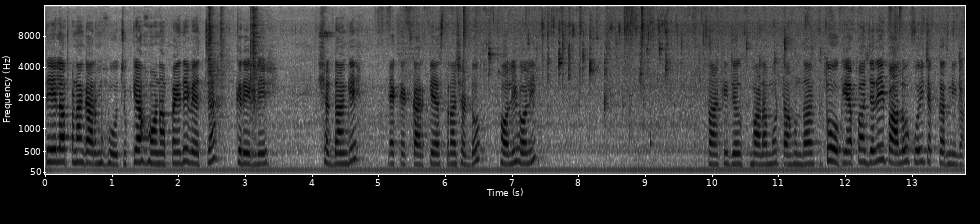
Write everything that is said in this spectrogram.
ਤੇਲ ਆਪਣਾ ਗਰਮ ਹੋ ਚੁੱਕਿਆ, ਹੁਣ ਆਪਾਂ ਇਹਦੇ ਵਿੱਚ ਕਰੇਲੇ ਛੱਡਾਂਗੇ। ਇੱਕ ਇੱਕ ਕਰਕੇ ਇਸ ਤਰ੍ਹਾਂ ਛੱਡੋ, ਹੌਲੀ ਹੌਲੀ। ਤਾਂ ਕਿ ਜੋ ਮਾੜਾ ਮੋਟਾ ਹੁੰਦਾ, ਧੋ ਕੇ ਆਪਾਂ ਜਦੇ ਹੀ ਪਾ ਲਓ, ਕੋਈ ਚੱਕਰ ਨਹੀਂਗਾ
